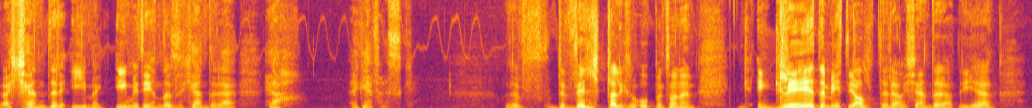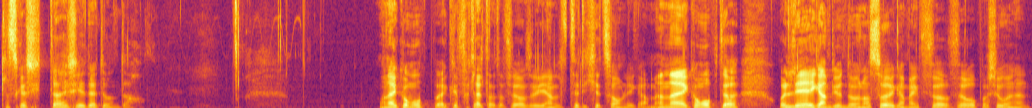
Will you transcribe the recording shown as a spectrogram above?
jeg kjente det i meg. I mitt indre så kjente jeg det. Ja, jeg er frisk. Og det, det velta liksom opp en sånn en, en, glede midt i alt det der. Jeg kjente at her, det skal det skje et under. Og når jeg kom opp, jeg fortalte det før, så igjen til det kjedsommelige, men når jeg kom opp der, og legen begynte å undersøke meg før, før operasjonen,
